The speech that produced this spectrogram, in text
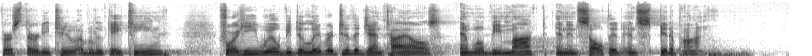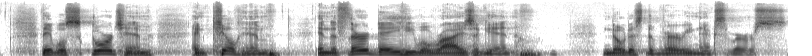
Verse 32 of Luke 18 For he will be delivered to the Gentiles and will be mocked and insulted and spit upon. They will scourge him and kill him, and the third day he will rise again. Notice the very next verse.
